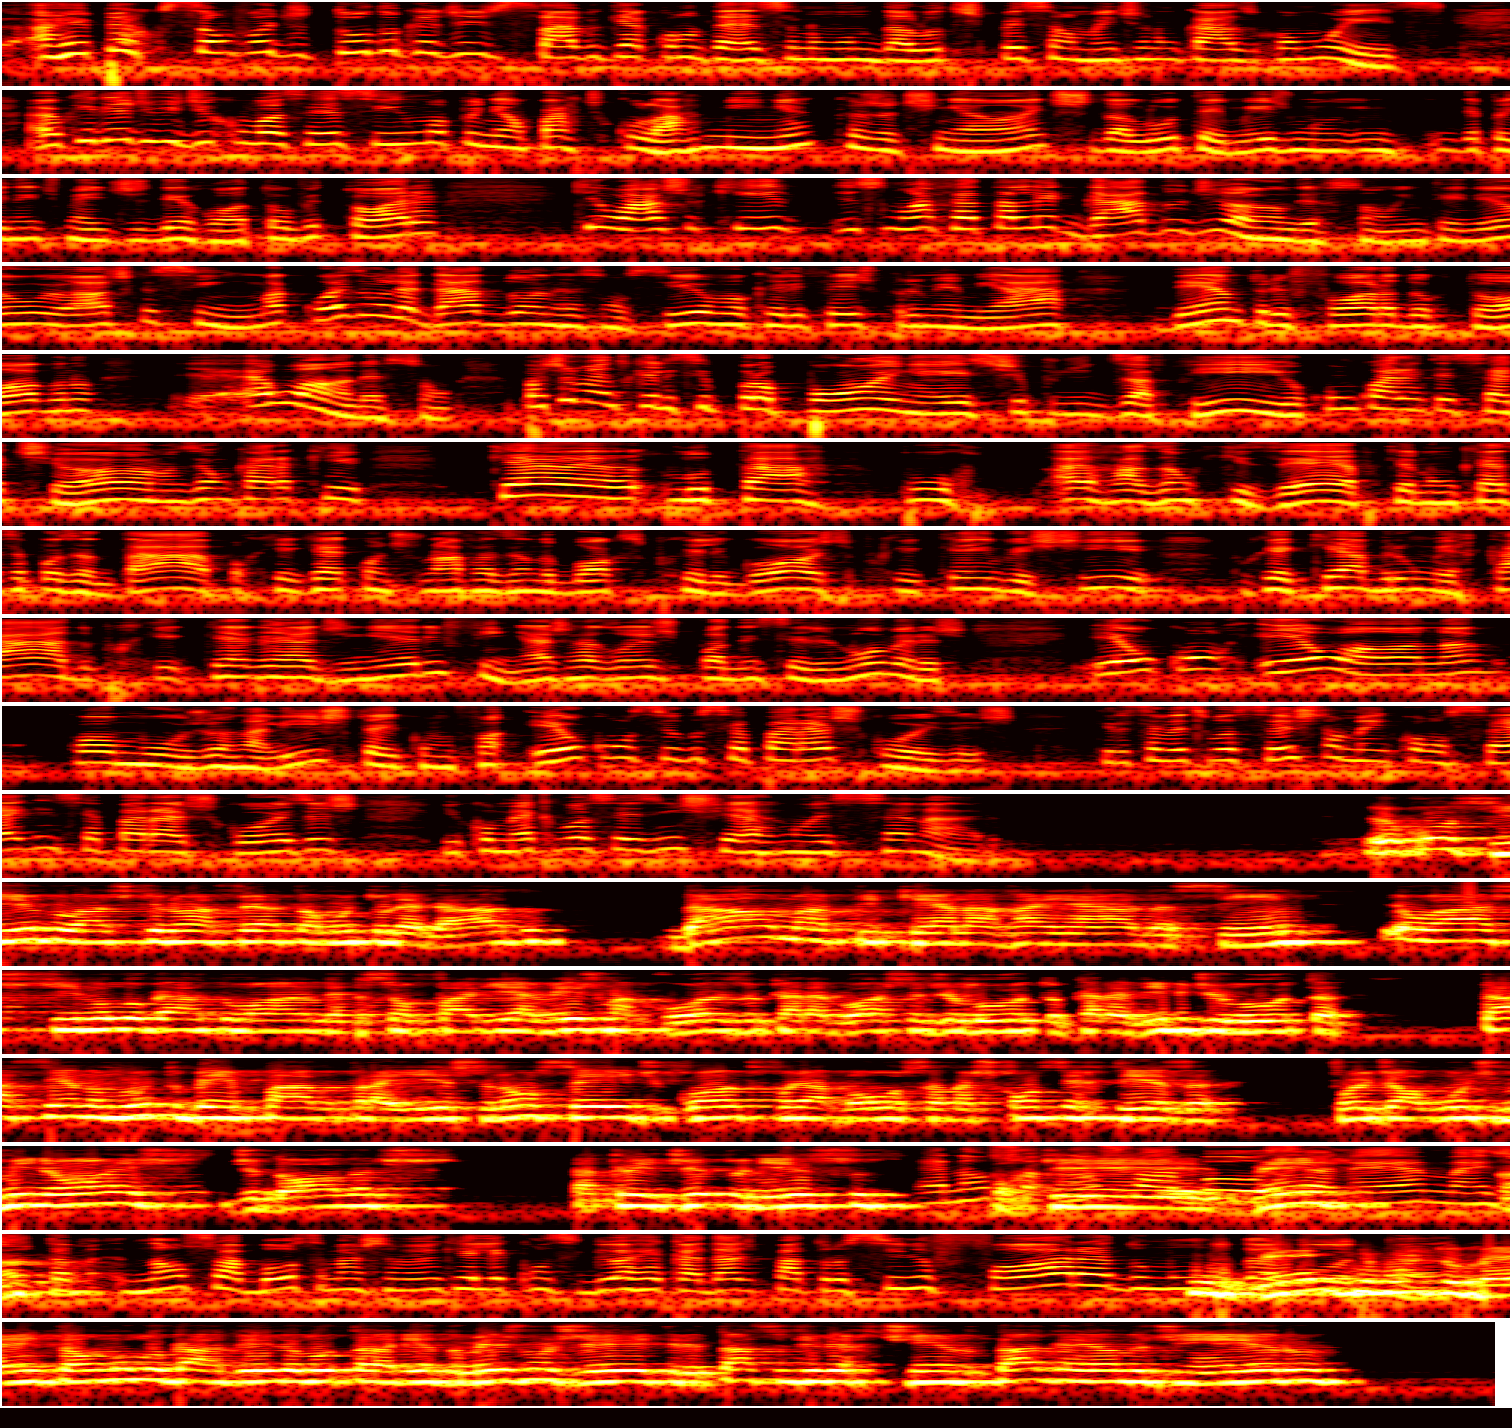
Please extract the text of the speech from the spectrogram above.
A repercussão foi de tudo que a gente sabe que acontece no mundo da luta, especialmente num caso como esse. Eu queria dividir com você, assim, uma opinião particular minha, que eu já tinha antes da luta, e mesmo independentemente de derrota ou vitória, que eu acho que isso não afeta legado de Anderson, entendeu? Eu acho que, assim, uma coisa é o legado do Anderson Silva, o que ele fez pro MMA, dentro e fora do octógono, é o Anderson. A partir do momento que ele se propõe a esse tipo de desafio, com 47 anos, é um cara que quer lutar por a razão que quiser, porque não quer se aposentar, porque quer continuar fazendo boxe porque ele gosta, porque quer investir, porque quer abrir um mercado, porque quer ganhar dinheiro, enfim, as razões podem ser inúmeras. Eu, com, eu Ana, como jornalista e como fã, eu consigo separar as coisas. Queria saber se vocês também conseguem separar as coisas e como é que vocês enxergam esse cenário. Eu consigo, acho que não afeta muito o legado dá uma pequena arranhada sim. Eu acho que no lugar do Anderson faria a mesma coisa. O cara gosta de luta, o cara vive de luta, está sendo muito bem pago para isso. Não sei de quanto foi a bolsa, mas com certeza foi de alguns milhões de dólares. Acredito nisso. É não, porque só, não só a bolsa, vem... né? Mas ah. tam, não só a bolsa, mas também o que ele conseguiu arrecadar de patrocínio fora do mundo da luta. Muito bem. Então, no lugar dele, eu lutaria do mesmo jeito. Ele está se divertindo, está ganhando dinheiro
